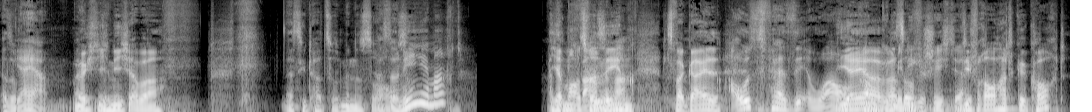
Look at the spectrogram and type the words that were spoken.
Also Ja, ja. möchte ich nicht, aber es sieht halt zumindest so Hast du aus. nie gemacht? Ich habe mal aus Versehen. Das war geil. gemacht? Aus Versehen. Wow. ja, ja, komm, was mir die auf, Geschichte. Die Frau hat gekocht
